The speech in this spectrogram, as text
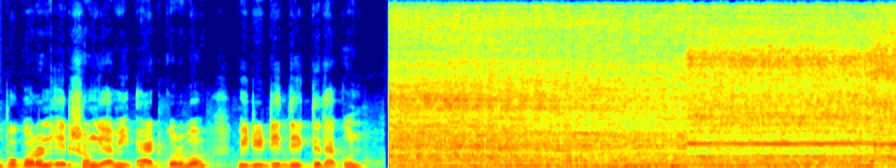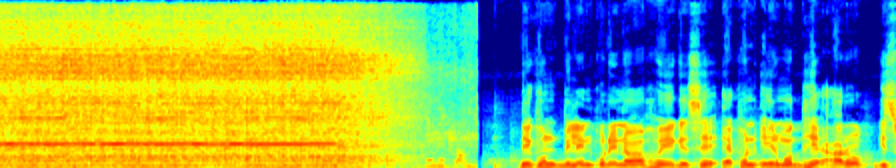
উপকরণ এর সঙ্গে আমি অ্যাড করব। ভিডিওটি দেখতে থাকুন। দেখুন ব্লেন্ড করে নেওয়া হয়ে গেছে। এখন এর মধ্যে আরও কিছু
